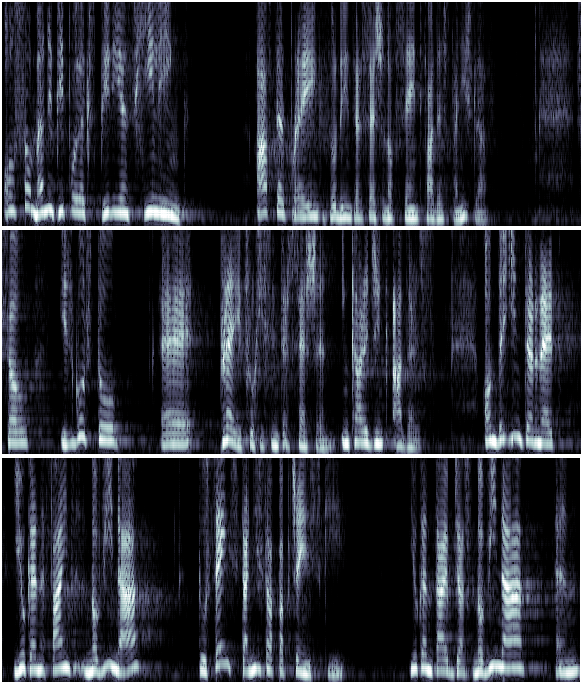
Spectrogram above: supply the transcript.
Also, many people experience healing after praying through the intercession of Saint Father Stanislav. So it's good to uh, pray through his intercession, encouraging others. On the internet, you can find novena to Saint Stanislav Papczyński. You can type just novena and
